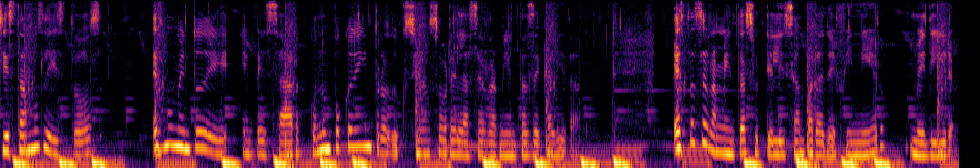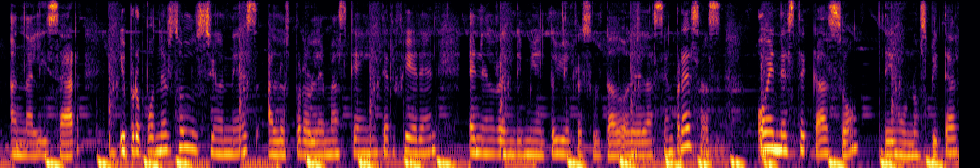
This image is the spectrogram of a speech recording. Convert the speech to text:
Si estamos listos, es momento de empezar con un poco de introducción sobre las herramientas de calidad. Estas herramientas se utilizan para definir, medir, analizar y proponer soluciones a los problemas que interfieren en el rendimiento y el resultado de las empresas, o en este caso, de un hospital.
